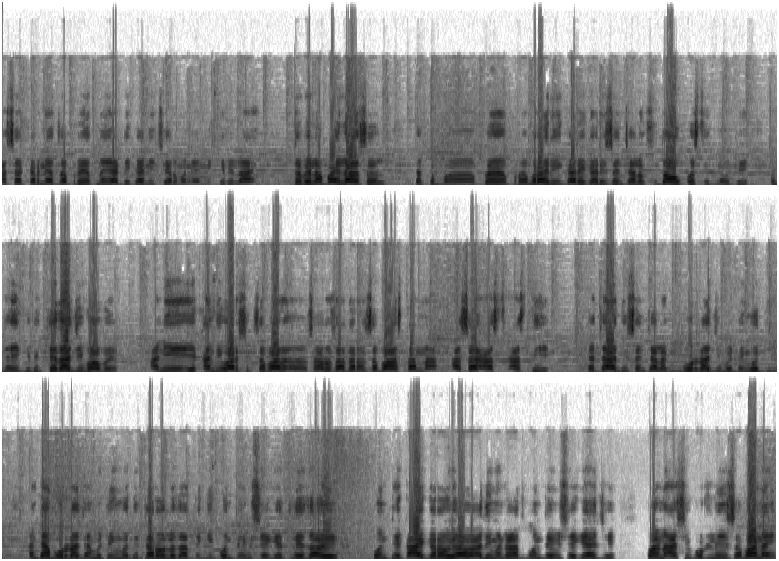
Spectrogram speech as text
असा करण्याचा प्रयत्न या ठिकाणी चेअरमन यांनी केलेला आहे. सभेला पाहिला असेल तर प्र प्रभारी कार्यकारी संचालक सुद्धा उपस्थित नव्हते. म्हणजे ही किती खेदाची बाब आहे. आणि एखादी वार्षिक सभा सर्वसाधारण सभा असताना असा अस- असती त्याच्या आधी संचालक बोर्डाची मिटिंग होती आणि त्या बोर्डाच्या मिटिंगमध्ये ठरवलं जाते की कोणते विषय घेतले जावे कोणते काय करावं या अधिमंडळात कोणते विषय घ्यायचे. पण अशी कुठलीही सभा नाही.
